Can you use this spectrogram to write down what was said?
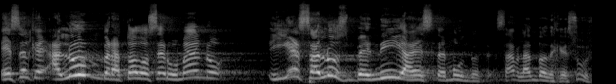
es el que alumbra a todo ser humano y esa luz venía a este mundo. Está hablando de Jesús.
